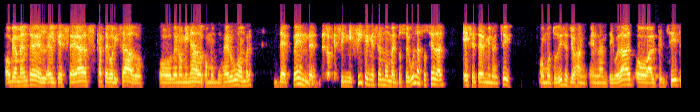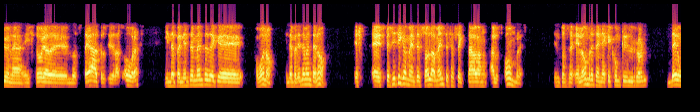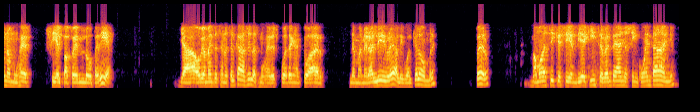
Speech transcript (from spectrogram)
obviamente el, el que seas categorizado o denominado como mujer u hombre depende de lo que significa en ese momento, según la sociedad, ese término en sí. Como tú dices, Johan, en la antigüedad o al principio en la historia de los teatros y de las obras, independientemente de que, bueno, independientemente no, es- específicamente solamente se aceptaban a los hombres. Entonces el hombre tenía que cumplir el rol de una mujer si el papel lo pedía. Ya obviamente ese no es el caso y las mujeres pueden actuar de manera libre, al igual que el hombre, pero vamos a decir que si en 10, 15, 20 años, 50 años,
